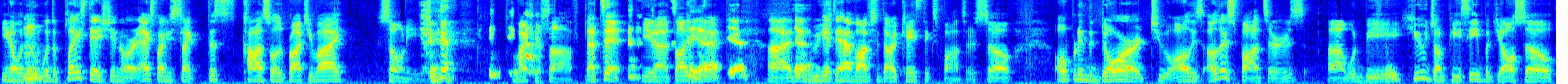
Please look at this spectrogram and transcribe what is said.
You know, with, mm. the, with the PlayStation or Xbox, it's like this console is brought to you by Sony, Microsoft. That's it. You know, that's all you yeah, get. Yeah, uh, and yeah. then we get to have obviously the arcade stick sponsors. So opening the door to all these other sponsors uh, would be huge on PC. But you also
